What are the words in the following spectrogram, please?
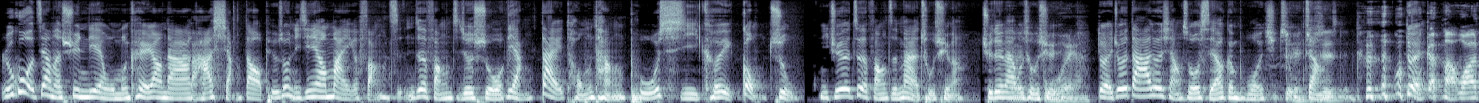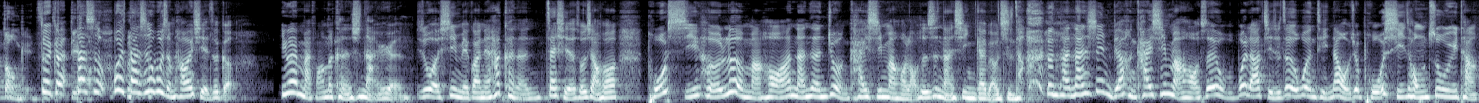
如果这样的训练，我们可以让大家把它想到，比如说你今天要卖一个房子，你这个房子就是说两代同堂婆媳可以共住，你觉得这个房子卖得出去吗？绝对卖不出去。不会啊。对，就是大家就想说，谁要跟婆婆一起住这样子？对，干嘛挖洞给？对，但是为但是为什么他会写这个？因为买房的可能是男人，如果性别观念，他可能在写的时候想说婆媳和乐嘛，吼，啊，男人就很开心嘛，吼，老师是男性应该比较知道，男男性比较很开心嘛，吼，所以我为了要解决这个问题，那我就婆媳同住一堂，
